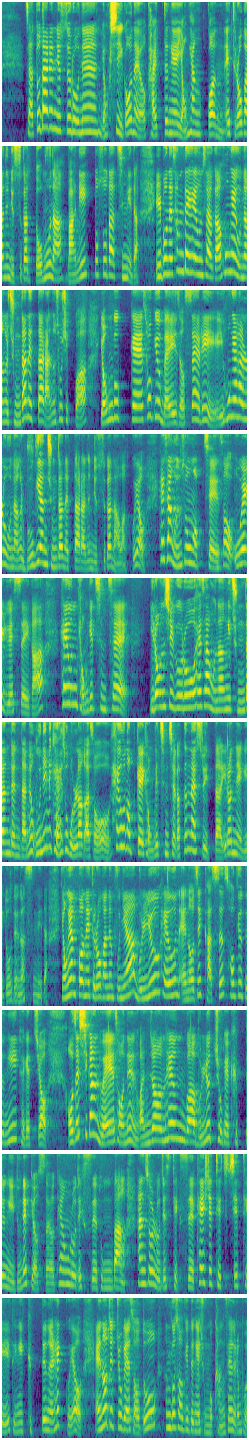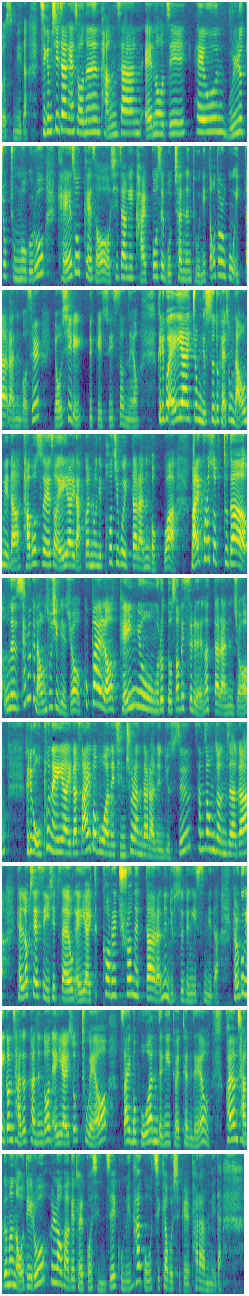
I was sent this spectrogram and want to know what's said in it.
자, 또 다른 뉴스로는 역시 이거네요. 갈등의 영향권에 들어가는 뉴스가 너무나 많이 또 쏟아집니다. 일본의 3대 해운사가 홍해 운항을 중단했다라는 소식과 영국계 석유 메이저 셀이 이 홍해 할로 운항을 무기한 중단했다라는 뉴스가 나왔고요. 해상 운송업체에서 OL USA가 해운 경기 침체 이런 식으로 해상 운항이 중단된다면 운임이 계속 올라가서 해운업계의 경기 침체가 끝날 수 있다. 이런 얘기도 내놨습니다. 영향권에 들어가는 분야, 물류, 해운, 에너지, 가스, 석유 등이 되겠죠. 어제 시간 외에서는 완전 해운과 물류 쪽의 급등이 눈에 띄었어요. 태웅로직스, 동방, 한솔 로지스틱스, KCTC 등이 급등을 했고요. 에너지 쪽에서도 흥구석유 등의 종목 강세 흐름 보였습니다. 지금 시장에서는 방산, 에너지, 해운, 물류 쪽 종목으로 계속해서 시장이 갈 곳을 못 찾는 돈이 떠돌고 있다라는 것을 여실히 느낄 수 있었네요. 그리고 AI 쪽 뉴스도 계속 나옵니다. 다보스에서 AI 낙관론이 퍼지고 있다라는 것과 마이크로소프트가 오늘 새벽에 나온 소식이죠. 코파일럿 개인용으로 또 서비스를 내놨다라는 점. 그리고 오픈 AI가 사이버 보안에 진출한다라는 뉴스, 삼성전자가 갤럭시 S24용 AI 특허를 출원했다라는 뉴스 등이 있습니다. 결국 이건 자극하는 건 AI 소프트웨어, 사이버 보안 등이 될 텐데요. 과연 자금은 어디로 흘러가게 될 것인지 고민하고 지켜보시길 바랍니다.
